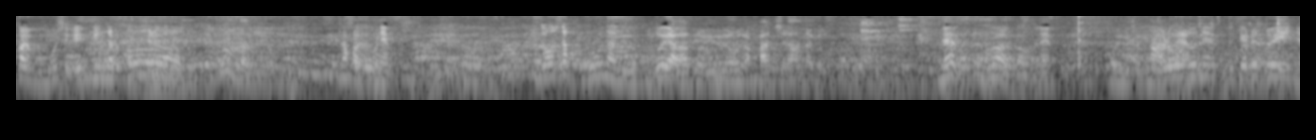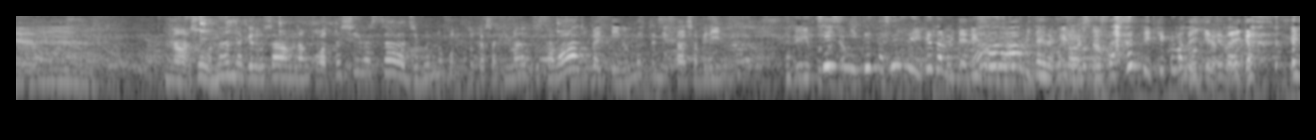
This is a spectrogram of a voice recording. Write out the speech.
回ももし延期になるかもしれない。そうなのよ。だからねどんなどうなることやらというような感じなんだけど。ね。どうなんだろうね。こういう時なるほどね。抜けるといいね。うんなそうなんだけどさなんか私はさ自分のこととかさ決まるとさわーとか言っていろんな人にさ喋りなんかスイスに行くんだスイスに行くんだみたいな。わーみたいなことをしてさ結局まだ行けてないか。らえ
